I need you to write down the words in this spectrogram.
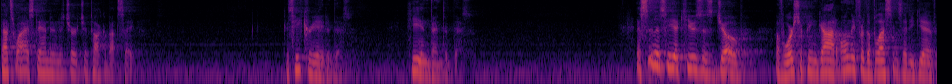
That's why I stand in the church and talk about Satan. Because he created this, he invented this. As soon as he accuses Job of worshiping God only for the blessings that he give,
